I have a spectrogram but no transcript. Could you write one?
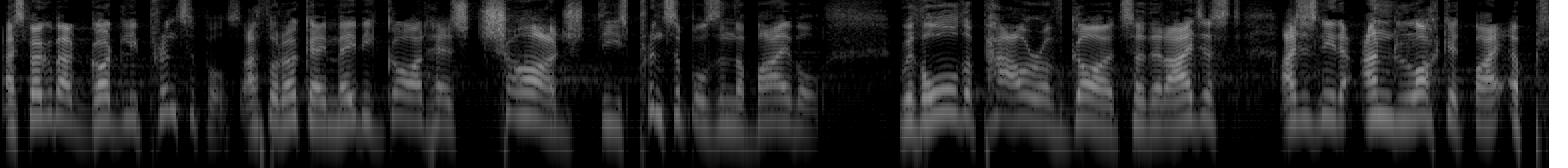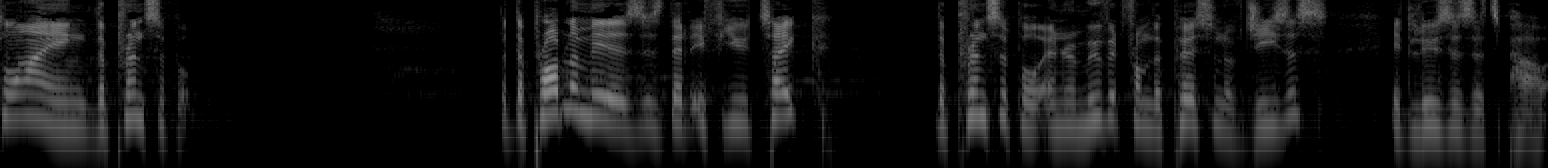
I spoke about godly principles. I thought, okay, maybe God has charged these principles in the Bible with all the power of God so that I just, I just need to unlock it by applying the principle. But the problem is, is that if you take the principle and remove it from the person of Jesus, it loses its power.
